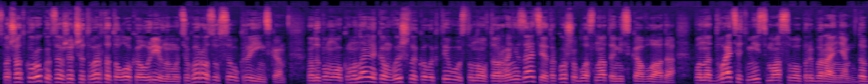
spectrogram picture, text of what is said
З початку року це вже четверта толока у Рівному. Цього разу всеукраїнська. На допомогу комунальникам вийшли колективи установ та організації, а також обласна та міська влада. Понад 20 місць масового прибирання. До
